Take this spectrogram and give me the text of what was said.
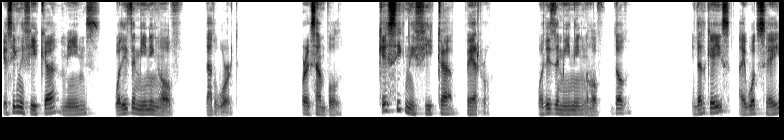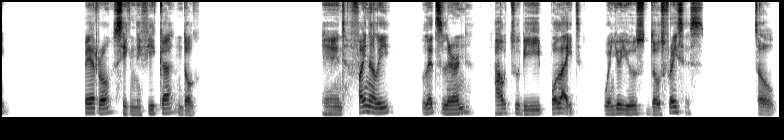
¿Qué significa means what is the meaning of that word? For example, ¿qué significa perro? What is the meaning of dog? In that case, I would say perro significa dog. And finally, let's learn how to be polite when you use those phrases. So,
